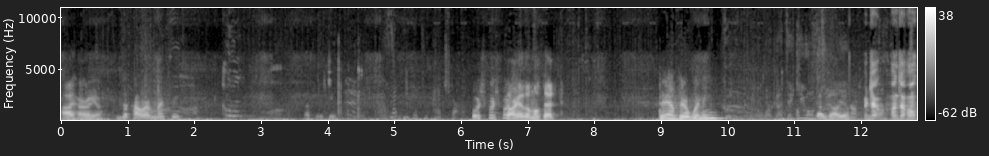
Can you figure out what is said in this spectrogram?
Hi, how are you? The power of mercy. Push, push, push. Zarya's almost dead. Damn, they're winning? That was Zarya. Watch out, Hanzo home.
